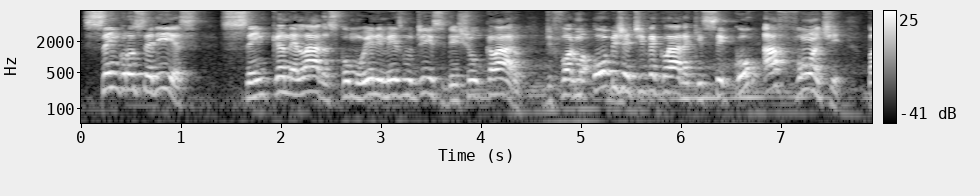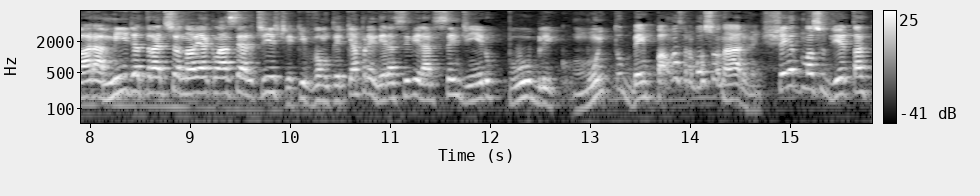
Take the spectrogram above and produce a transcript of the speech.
sem grosserias, sem caneladas, como ele mesmo disse, deixou claro, de forma objetiva e clara, que secou a fonte para a mídia tradicional e a classe artística, que vão ter que aprender a se virar sem dinheiro público. Muito bem, palmas para Bolsonaro, gente. Chega do nosso dinheiro, tá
